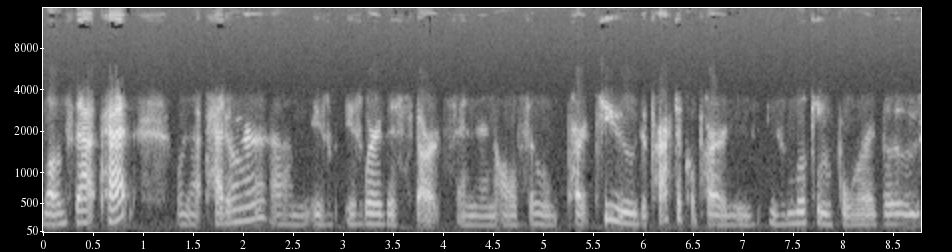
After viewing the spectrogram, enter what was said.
loves that pet or that pet owner um, is is where this starts. And then also part two, the practical part is is looking for those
